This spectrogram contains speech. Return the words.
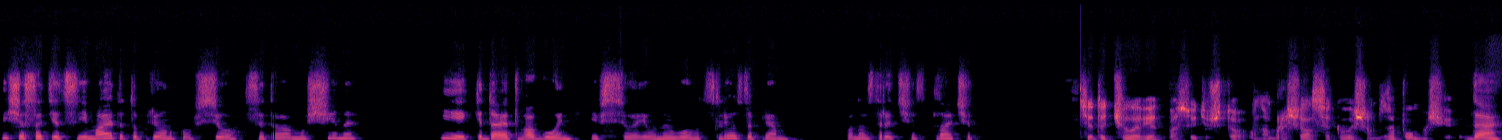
И сейчас отец снимает эту пленку, все, с этого мужчины, и кидает в огонь, и все. И он его вот слезы прям, он взрыв сейчас плачет. этот человек, по сути, что? Он обращался к высшим за помощью. Да,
